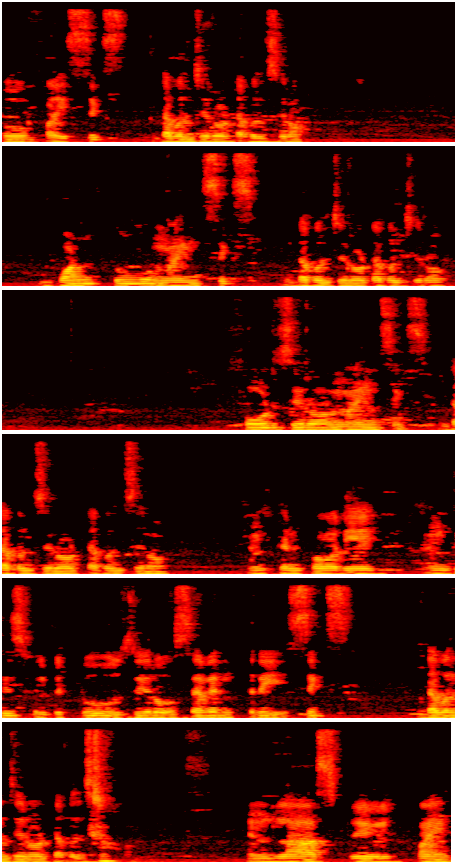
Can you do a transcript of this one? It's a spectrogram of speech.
256 double zero double zero. One two nine six double zero double zero. Four zero nine six double zero double zero. And 10 power 8 and this will be two zero seven three six double zero double zero. And last we will find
